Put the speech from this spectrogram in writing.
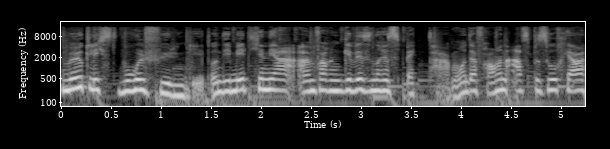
möglichst Wohlfühlen geht und die Mädchen ja einfach einen gewissen Respekt haben und der Frauenarztbesuch ja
